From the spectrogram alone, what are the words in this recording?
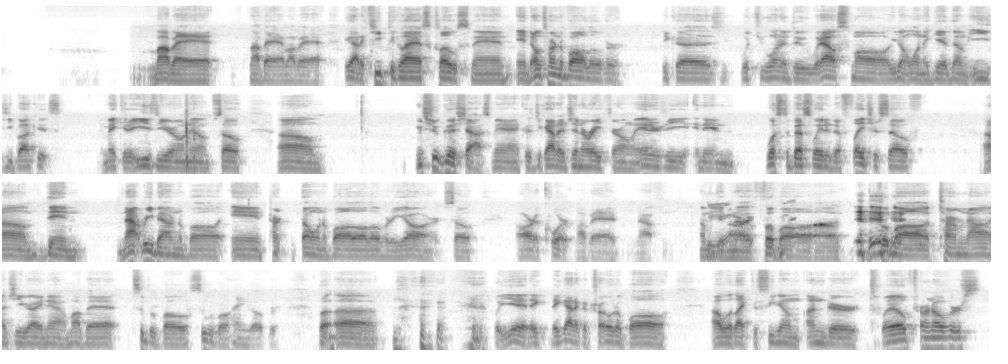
My bad. My bad, my bad. You got to keep the glass close, man, and don't turn the ball over because what you want to do without small, you don't want to give them easy buckets and make it easier on them. So, um, you shoot good shots, man, because you got to generate your own energy. And then, what's the best way to deflate yourself? Um, then not rebounding the ball and turn, throwing the ball all over the yard. So, or the court. My bad. Not I'm the getting a football uh, football terminology right now. My bad. Super Bowl, Super Bowl hangover. But uh but yeah, they, they gotta control the ball. I would like to see them under 12 turnovers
